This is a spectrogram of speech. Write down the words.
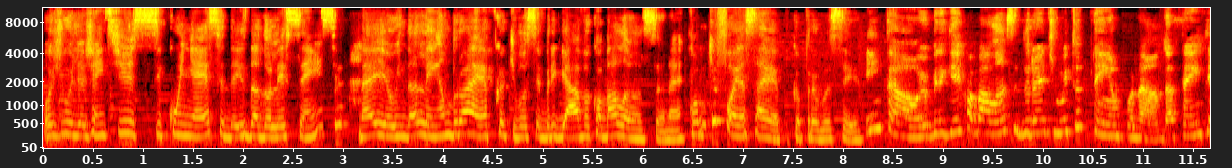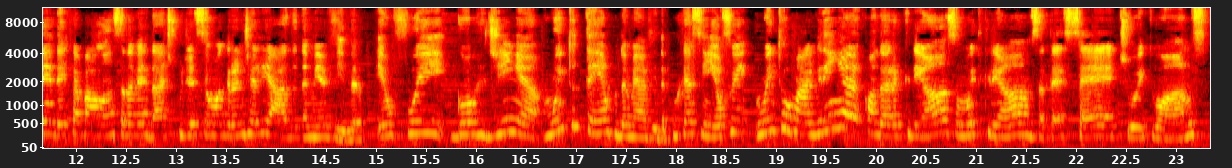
Ô, Júlia, a gente se conhece desde a adolescência, né? E eu ainda lembro a época que você brigava com a balança, né? Como que foi essa época para você? Então, eu briguei com a balança durante muito tempo, Nanda, até entender que a balança, na verdade, podia ser uma grande aliada da minha vida. Eu fui gordinha muito tempo da minha vida, porque assim, eu fui muito magrinha quando eu era criança, muito criança, até 7, 8 anos.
